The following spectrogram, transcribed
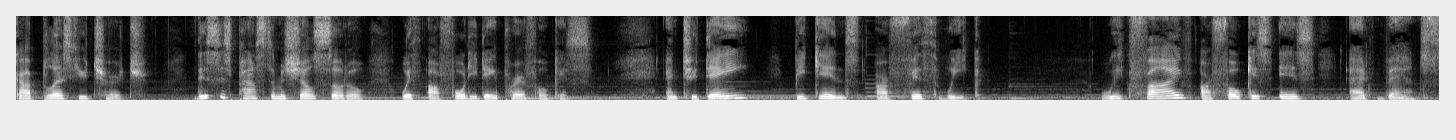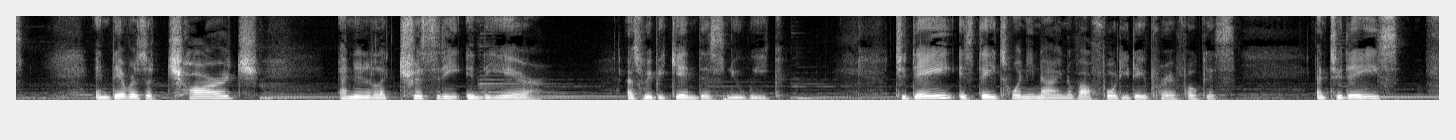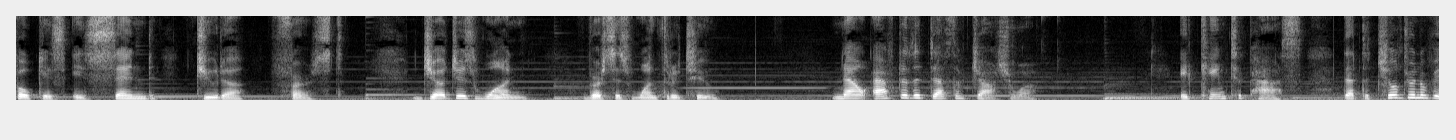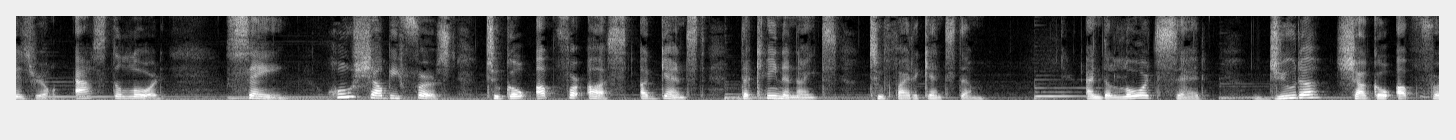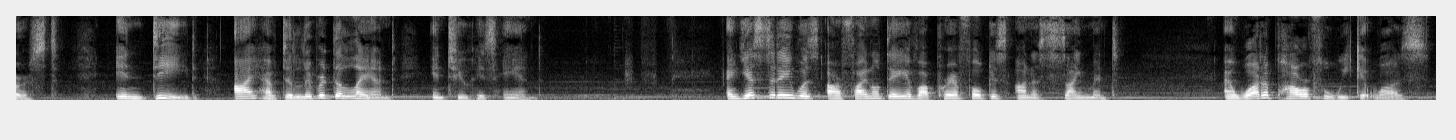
God bless you, church. This is Pastor Michelle Soto with our 40 day prayer focus. And today begins our fifth week. Week five, our focus is advance. And there is a charge and an electricity in the air as we begin this new week. Today is day 29 of our 40 day prayer focus. And today's focus is send Judah first. Judges 1, verses 1 through 2. Now, after the death of Joshua, it came to pass that the children of Israel asked the Lord, saying, Who shall be first to go up for us against the Canaanites to fight against them? And the Lord said, Judah shall go up first. Indeed, I have delivered the land into his hand. And yesterday was our final day of our prayer focus on assignment. And what a powerful week it was.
